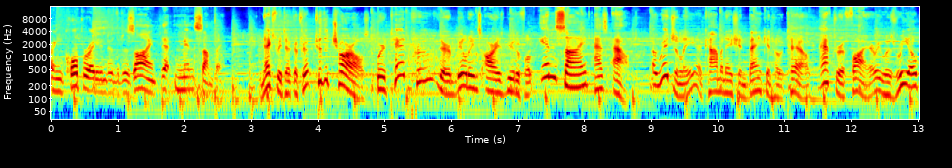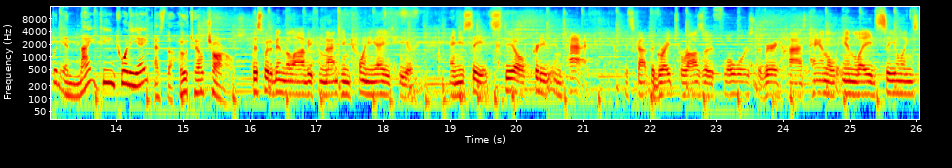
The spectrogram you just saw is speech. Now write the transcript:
incorporated into the design that meant something. Next, we took a trip to the Charles, where Ted proved their buildings are as beautiful inside as out. Originally a combination bank and hotel, after a fire, it was reopened in 1928 as the Hotel Charles. This would have been the lobby from 1928 here. And you see it's still pretty intact. It's got the great terrazzo floors, the very high paneled inlaid ceilings.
